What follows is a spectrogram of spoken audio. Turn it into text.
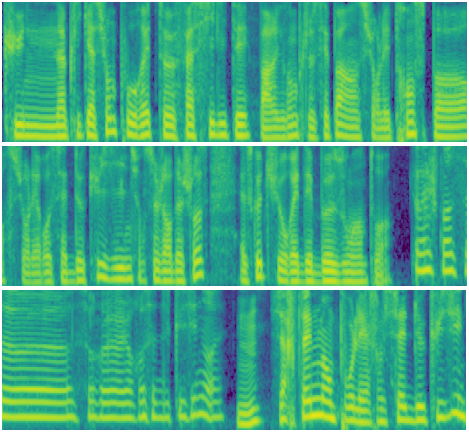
qu'une application pourrait te faciliter? Par exemple, je ne sais pas, hein, sur les transports, sur les recettes de cuisine, sur ce genre de choses. Est-ce que tu aurais des besoins toi? Ouais, je pense euh, sur euh, les recettes de cuisine, ouais. Hmm Certainement pour les recettes de cuisine.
